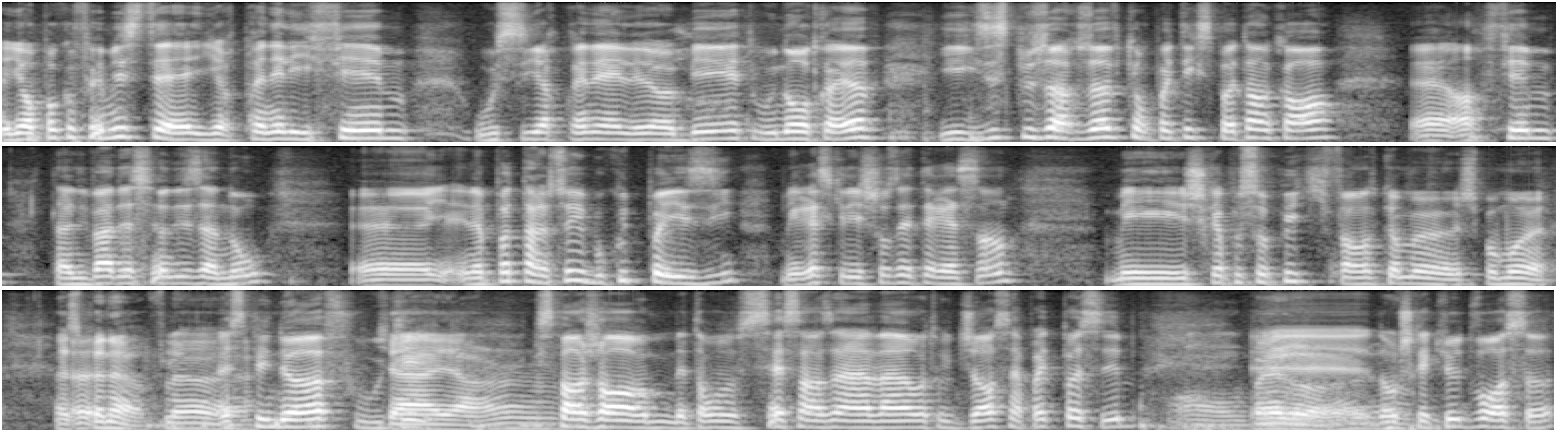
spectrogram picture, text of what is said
Ils n'ont pas confirmé si ils reprenaient les films ou s'ils reprenaient les Hobbit ou une autre œuvre. Il existe plusieurs œuvres qui n'ont pas été exploitées encore en film dans l'univers des Seigneur des Anneaux. Euh, il n'y en a pas tant que ça, il y a beaucoup de poésie, mais il reste a des choses intéressantes. Mais je serais pas surpris qu'ils fassent comme un, je sais pas moi, Un spin-off, là. un spin-off ou qui se passe genre, mettons, 700 ans avant ou un truc du genre, ça peut être possible. On verra. Euh, donc je serais curieux de voir ça.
